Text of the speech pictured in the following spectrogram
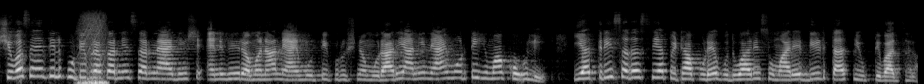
शिवसेनेतील फुटी प्रकरणी सरन्यायाधीश एन व्ही रमणा न्यायमूर्ती कृष्ण मुरारी आणि न्यायमूर्ती हिमा कोहली या त्रिसदस्यीय पीठापुढे बुधवारी सुमारे दीड तास युक्तिवाद झाला.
